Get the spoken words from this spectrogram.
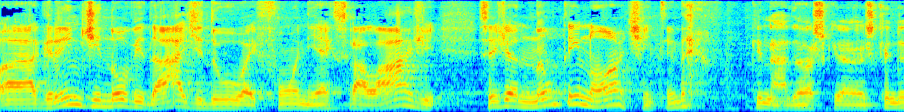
a grande novidade do iPhone Extra Large seja não tem note, entendeu? Que nada, eu acho que, acho que ainda-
